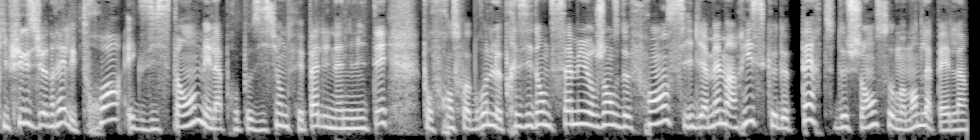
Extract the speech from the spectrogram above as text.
qui fusionnerait les trois existants, mais la proposition ne fait pas l'unanimité. Pour François Braun, le président de SAMU Urgence de France, il y a même un risque de perte de chance au moment de l'appel.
